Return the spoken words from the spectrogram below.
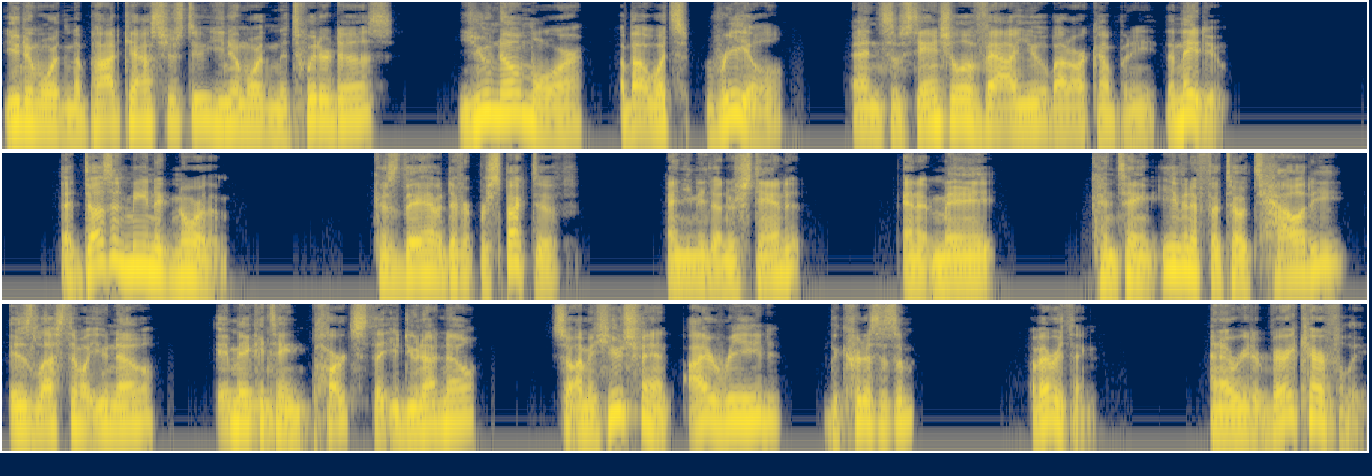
You know more than the podcasters do. You know more than the Twitter does. You know more about what's real and substantial of value about our company than they do. That doesn't mean ignore them because they have a different perspective and you need to understand it. And it may contain, even if the totality is less than what you know, it may contain parts that you do not know. So I'm a huge fan. I read the criticism of everything and I read it very carefully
